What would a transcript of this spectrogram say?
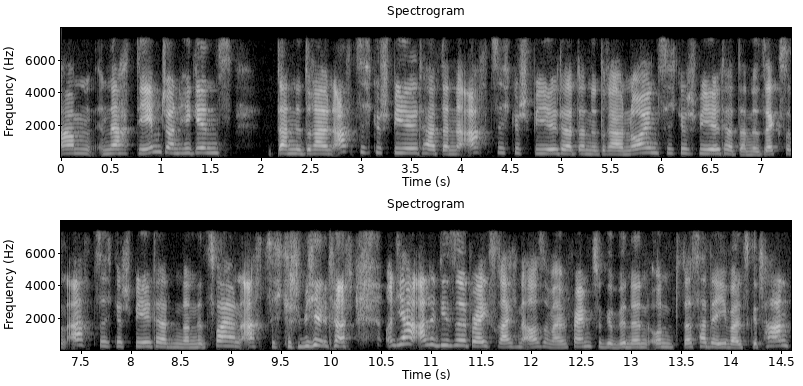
ähm, nachdem John Higgins dann eine 83 gespielt hat, dann eine 80 gespielt hat, dann eine 93 gespielt hat, dann eine 86 gespielt hat und dann eine 82 gespielt hat. Und ja, alle diese Breaks reichen aus, um einen Frame zu gewinnen und das hat er jeweils getan.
